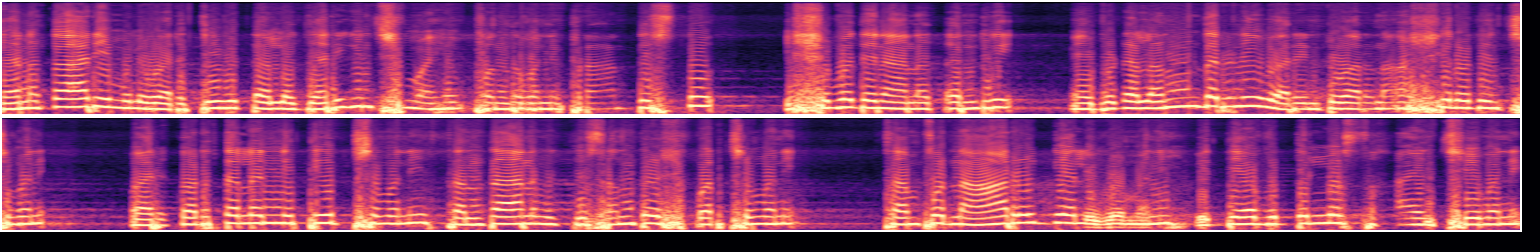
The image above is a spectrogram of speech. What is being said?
ఘనకార్యములు వారి జీవితాల్లో జరిగించి మహిం పొందమని ప్రార్థిస్తూ ఈ శుభదినాన తండ్రి మీ బిడ్డలందరినీ వారింటి వారిని ఆశీర్వదించమని వారి కొరతలన్నీ తీర్చమని సంతానం ఇచ్చి సంతోషపరచమని సంపూర్ణ ఆరోగ్యాలు ఇవ్వమని విద్యాబుద్ధుల్లో సహాయం చేయమని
